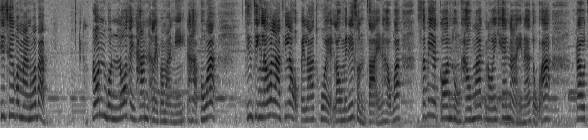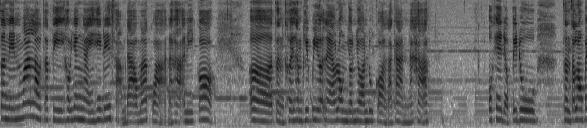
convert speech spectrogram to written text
ที่ชื่อประมาณว่าแบบปล้นบนโลไททันอะไรประมาณนี้นะคะ เพราะว่าจริง ๆ แล้วเวลาที่เราออกไปล่าถ้วย เราไม่ได้สนใจนะคะว่าทรัพยากรของเขามากน้อยแค่ไหนนะ แต่ว่า เราจะเน้นว่าเราจะตีเขายังไงให้ได้ 3 ดาวมากกว่านะคะ อันนี้ก็เออจันเคยทำคลิปไปเยอะแล้วลองย้อนๆดูก่อนละกันนะคะ โอเค เดี๋ยวไปดูจันจะลองไป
